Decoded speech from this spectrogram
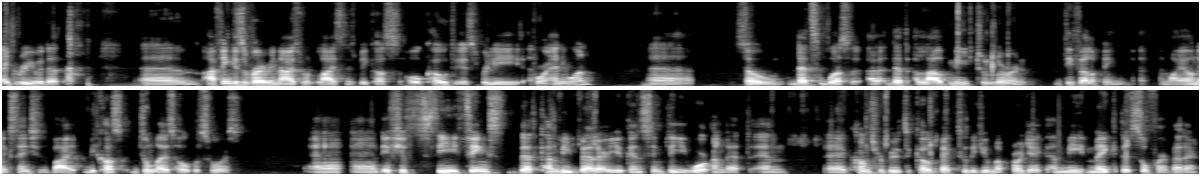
agree with that. um, I think it's a very nice license because all code is really for anyone. Uh, so that was uh, that allowed me to learn developing my own extensions by because Joomla is open source. And if you see things that can be better, you can simply work on that and uh, contribute the code back to the Joomla project and me make the software better.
